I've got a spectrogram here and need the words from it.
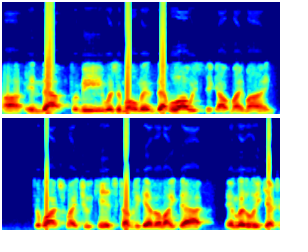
Uh, and that, for me, was a moment that will always stick out in my mind. To watch my two kids come together like that and literally catch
